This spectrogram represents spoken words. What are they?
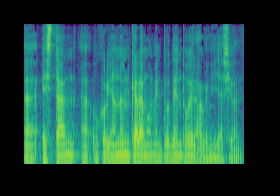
eh, están eh, ocurriendo en cada momento dentro de la organización.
